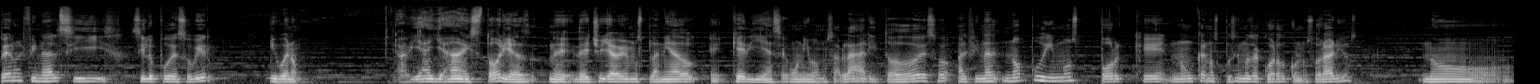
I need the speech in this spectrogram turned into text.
Pero al final sí, sí lo pude subir. Y bueno, había ya historias. De, hecho, ya habíamos planeado eh, qué día según íbamos a hablar y todo eso. Al final no pudimos porque nunca nos pusimos de acuerdo con los horarios. No.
